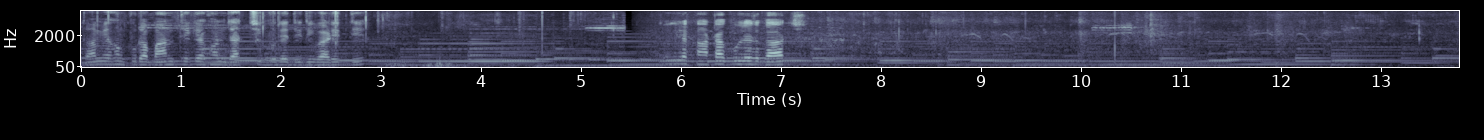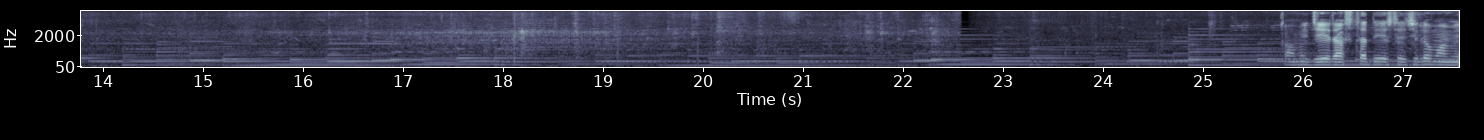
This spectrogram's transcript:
তো আমি এখন পুরো বাঁধ থেকে এখন যাচ্ছি ঘুরে দিদি বাড়ির দিয়ে কাঁটা কুলের গাছ। তো আমি যে রাস্তা দিয়ে এসেছিলাম, আমি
